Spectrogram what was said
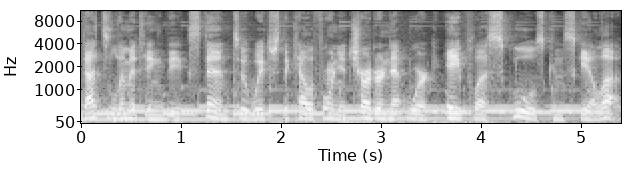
That's limiting the extent to which the California charter network A-plus schools can scale up.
